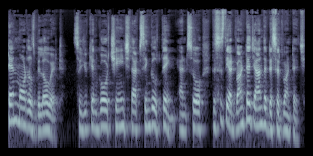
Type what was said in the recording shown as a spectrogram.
10 models below it so you can go change that single thing. And so this is the advantage and the disadvantage.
